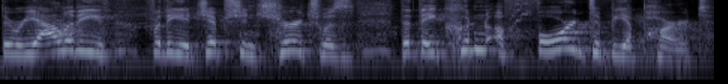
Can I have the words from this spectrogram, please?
The reality for the Egyptian church was that they couldn't afford to be apart.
